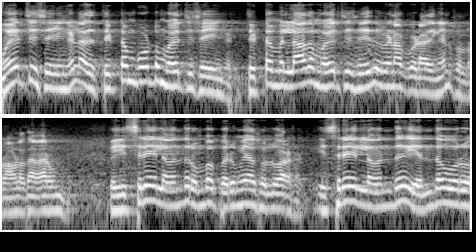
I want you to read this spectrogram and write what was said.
முயற்சி செய்யுங்கள். அது திட்டம் போட்டு முயற்சி செய்யுங்கள். திட்டமில்லாத முயற்சி செய்து வீணாக போயிடாதீங்கன்னு சொல்கிறோம் அவ்வளோதான் வேற ஒன்று இப்போ இஸ்ரேலில் வந்து ரொம்ப பெருமையாக சொல்லுவார்கள். இஸ்ரேலில் வந்து எந்த ஒரு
